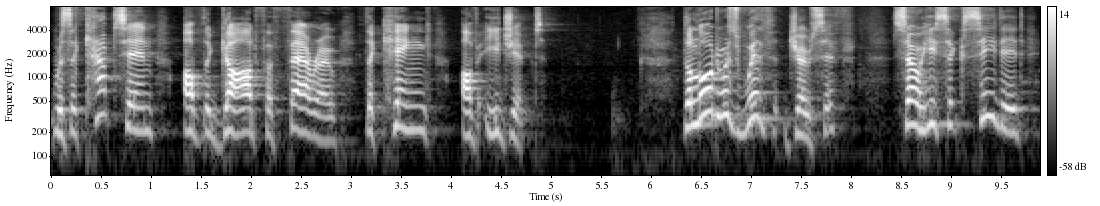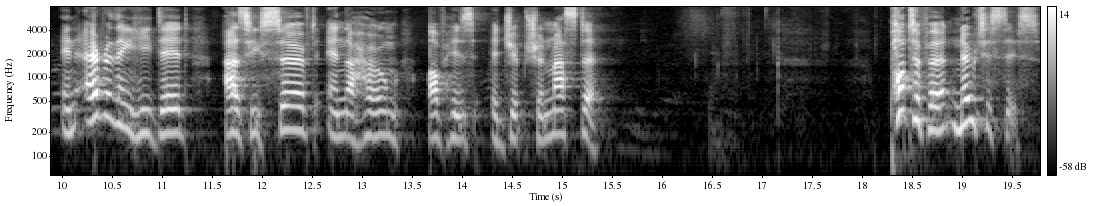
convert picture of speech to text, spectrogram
was a captain of the guard for Pharaoh, the king of Egypt. The Lord was with Joseph, so he succeeded in everything he did as he served in the home of his Egyptian master. Potiphar noticed this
